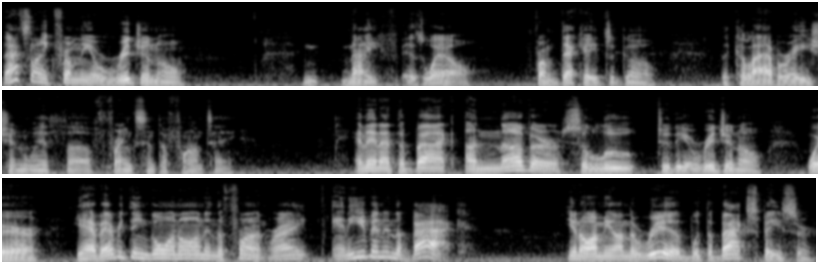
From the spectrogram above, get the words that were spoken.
That's like from the original knife as well from decades ago the collaboration with uh, Frank Centofante. And then at the back, another salute to the original, where you have everything going on in the front, right? And even in the back, you know, I mean, on the rib with the back spacer.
